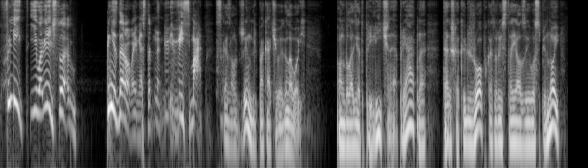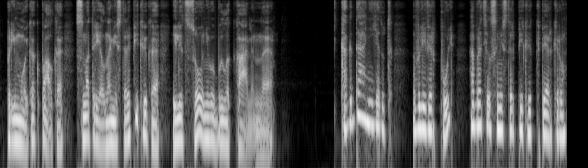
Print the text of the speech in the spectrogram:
Флит, его величество... Нездоровое место. Весьма», — сказал Джингль, покачивая головой. Он был одет прилично и опрятно, так же, как и Джоб, который стоял за его спиной, прямой как палка, смотрел на мистера Пиквика, и лицо у него было каменное. «Когда они едут в Ливерпуль?» — обратился мистер Пиквик к Перкеру.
